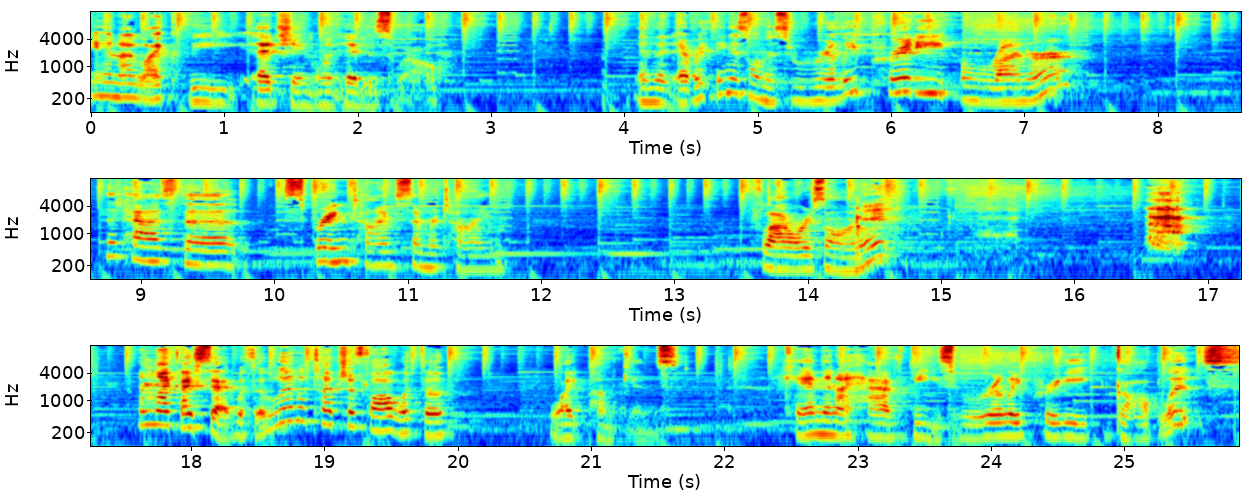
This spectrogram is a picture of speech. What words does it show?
And I like the edging on it as well. And then everything is on this really pretty runner that has the springtime, summertime flowers on it. And like I said, with a little touch of fall with the white pumpkins. Okay, and then I have these really pretty goblets.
